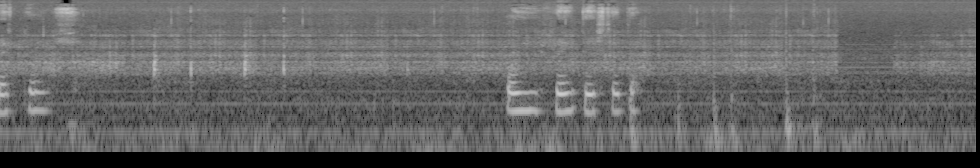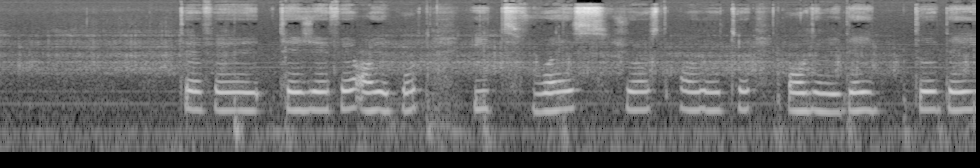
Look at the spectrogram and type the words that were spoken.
bekliyoruz. Oy renk değiştirdi. TF, TGF Airport. It was just another ordinary day. The day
